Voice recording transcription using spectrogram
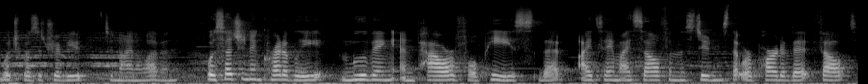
which was a tribute to 9 11, was such an incredibly moving and powerful piece that I'd say myself and the students that were part of it felt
